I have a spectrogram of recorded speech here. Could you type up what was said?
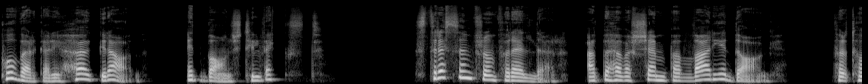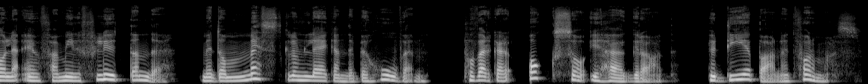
påverkar i hög grad ett barns tillväxt. Stressen från föräldrar att behöva kämpa varje dag för att hålla en familj flytande med de mest grundläggande behoven påverkar också i hög grad hur det barnet formas.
